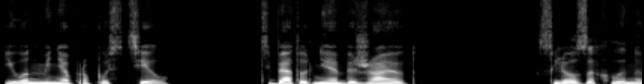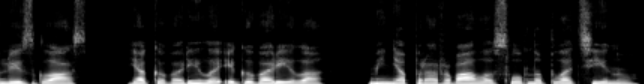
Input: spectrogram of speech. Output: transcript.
и он меня пропустил. Тебя тут не обижают? Слезы хлынули из глаз. Я говорила и говорила. Меня прорвало, словно плотину.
